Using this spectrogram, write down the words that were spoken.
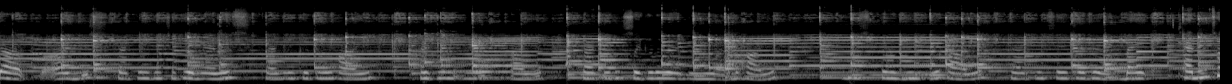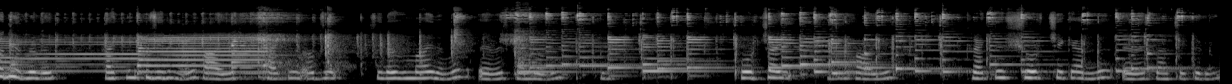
Ya hayır. Kalkmayı çekiyorum evet. Kalkmayı kötü hayır. Kalkmayı hayır. Kalkmayı sakılı ve yapımı var mı? Hayır. Müzikten büyük? Hayır. Kalkmayı tanıyorum. Ben kendimi tanıyorum evet. Kalkmayı kuzenim mi? Hayır. Kalkmayı adı senin adın aynı mı? Evet tanıyorum. Porçay hayır. Karakter short çeken mi? Evet ben çekerim.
